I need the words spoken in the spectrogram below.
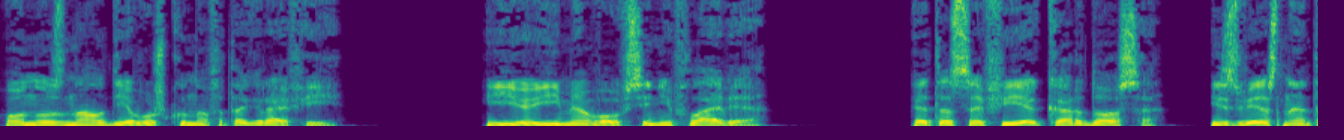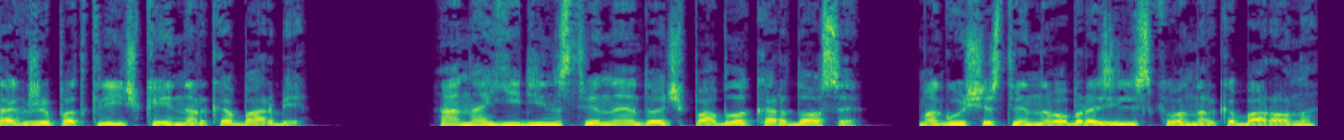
Он узнал девушку на фотографии. Ее имя вовсе не Флавия. Это София Кардоса, известная также под кличкой Наркобарби. Она единственная дочь Пабло Кардосы, могущественного бразильского наркобарона,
